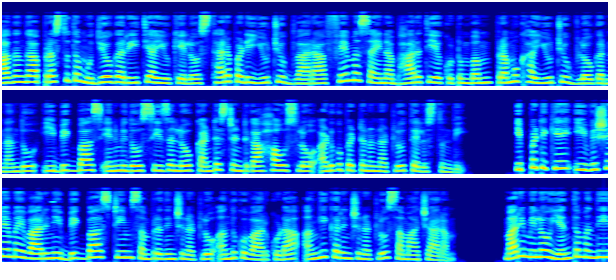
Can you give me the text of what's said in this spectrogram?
భాగంగా ప్రస్తుతం ఉద్యోగ రీత్యా యూకేలో స్థిరపడి యూట్యూబ్ ద్వారా ఫేమస్ అయిన భారతీయ కుటుంబం ప్రముఖ యూట్యూబ్ వ్లోగర్ నందు ఈ బిగ్ బాస్ ఎనిమిదో సీజన్లో కంటెస్టెంట్గా హౌస్లో అడుగుపెట్టనున్నట్లు తెలుస్తుంది. ఇప్పటికే ఈ విషయమై వారిని బిగ్ బాస్ టీం సంప్రదించినట్లు అందుకు వారు కూడా అంగీకరించినట్లు సమాచారం. మరి మీలో ఎంతమంది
